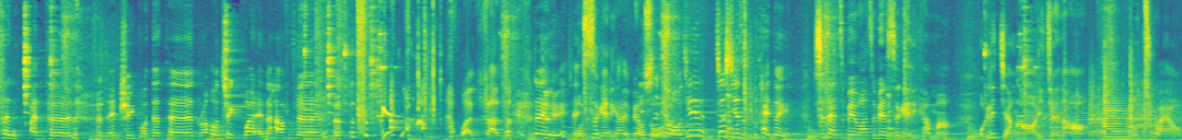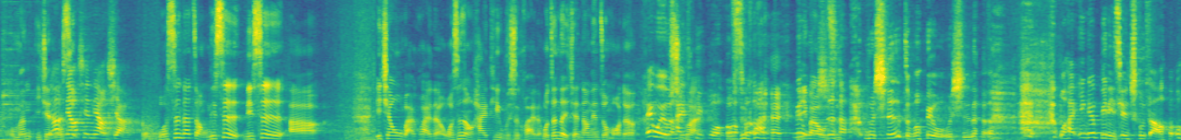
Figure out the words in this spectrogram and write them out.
turn 半 turn，then trick quarter turn，然后 trick one and a half turn。完蛋了。对，我试给你看，你不要说我的。我今天这鞋子不太对，是在这边吗？这边试给你看吗？我跟你讲啊，以前呢啊，我出来啊，我们以前你要先亮相。我是那种，你是你是啊。一千五百块的，我是那种 high T 五十块的。我真的以前当年做模特，哎，我有50还块踢过五十块，你一百五十，啊，五十怎么会有五十的？我还应该比你先出道。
